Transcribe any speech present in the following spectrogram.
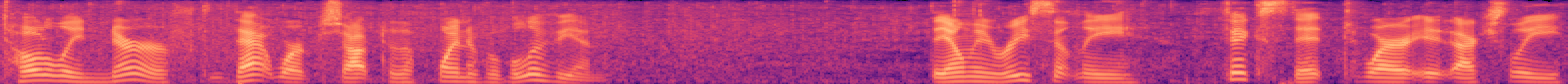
totally nerfed that workshop to the point of oblivion. They only recently fixed it to where it actually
